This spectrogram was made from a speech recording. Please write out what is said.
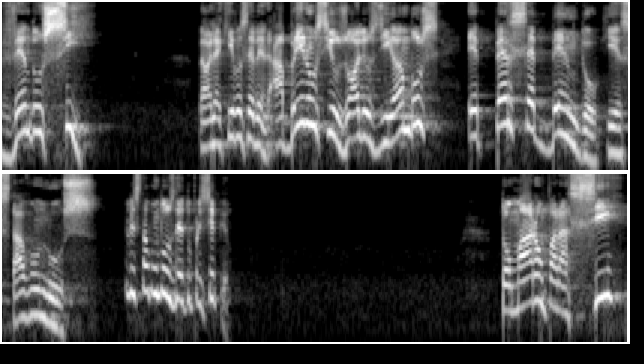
Vendo-se. Olha aqui você vê, abriram-se os olhos de ambos e percebendo que estavam nus. Eles estavam nus desde o princípio. Tomaram para si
